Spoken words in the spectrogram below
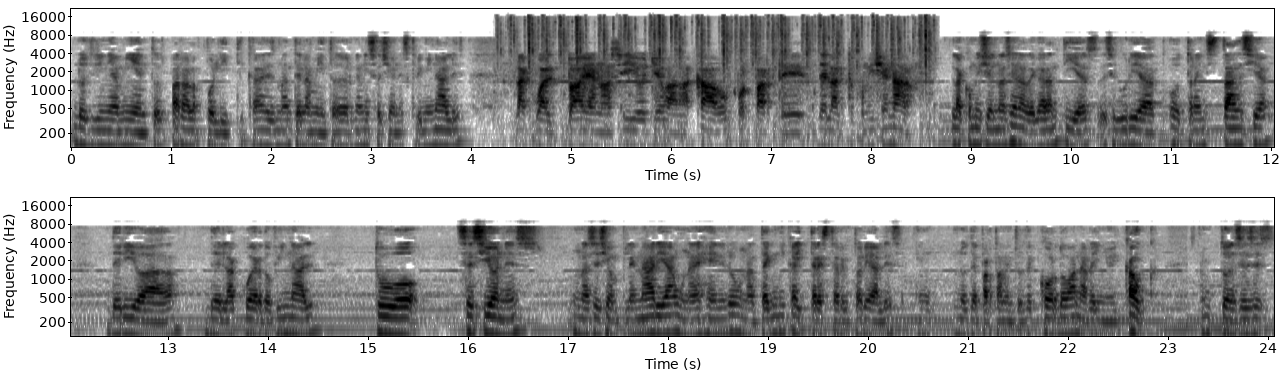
los lineamientos para la política de desmantelamiento de organizaciones criminales, la cual todavía no ha sido llevada a cabo por parte del alto comisionado. La Comisión Nacional de Garantías de Seguridad, otra instancia derivada del acuerdo final, tuvo sesiones una sesión plenaria, una de género, una técnica y tres territoriales en los departamentos de Córdoba, Nariño y Cauca. Entonces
